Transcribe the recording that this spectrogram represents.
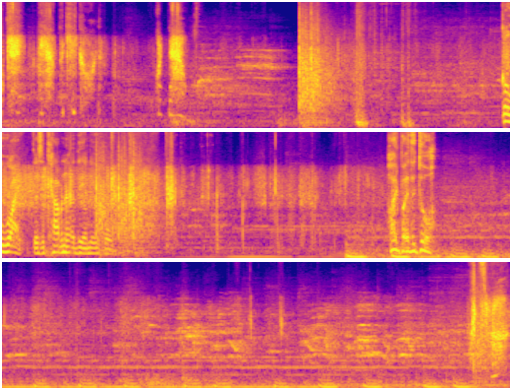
Okay, I have the key. What now? Go right. There's a cabinet at the end of the hall. Hide by the door. What's wrong?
